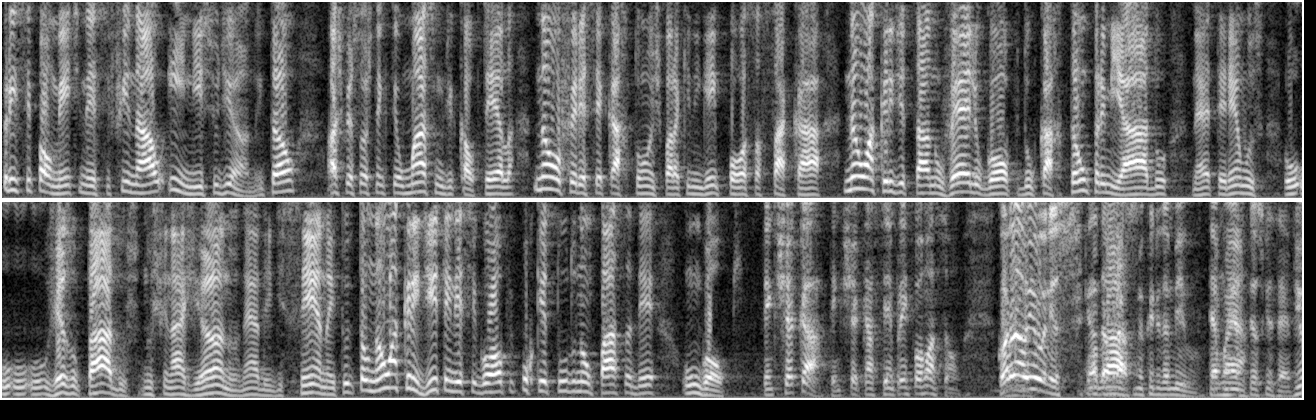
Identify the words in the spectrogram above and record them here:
principalmente nesse final e início de ano. Então, as pessoas têm que ter o máximo de cautela, não oferecer cartões para que ninguém possa sacar, não acreditar no velho golpe do cartão premiado, né? teremos o, o, os resultados nos finais de ano, né? de, de cena e tudo. Então não acreditem nesse golpe, porque tudo não passa de um golpe. Tem que checar, tem que checar sempre a informação. Coronel Yunis, grande um abraço, meu querido amigo. Até amanhã, amanhã se Deus quiser. Viu?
